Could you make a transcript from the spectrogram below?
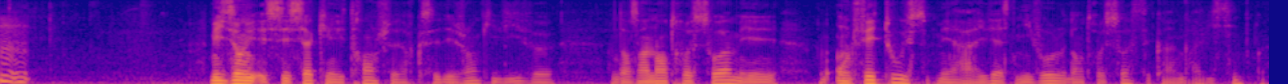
Mhm. Mais ils ont, c'est ça qui est étrange, c'est-à-dire que c'est des gens qui vivent dans un entre-soi, mais on le fait tous, mais arriver à ce niveau d'entre-soi, c'est quand même gravissime, quoi.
